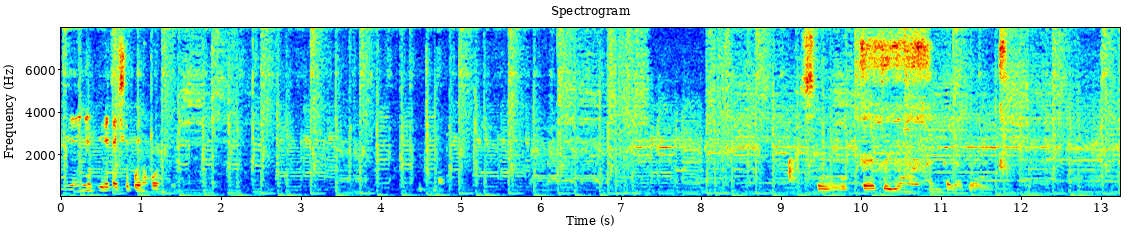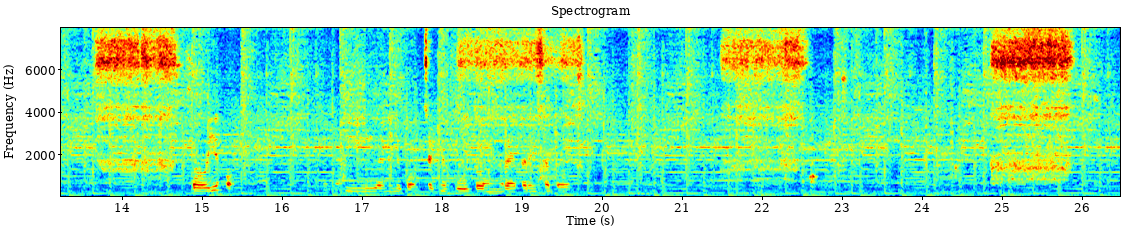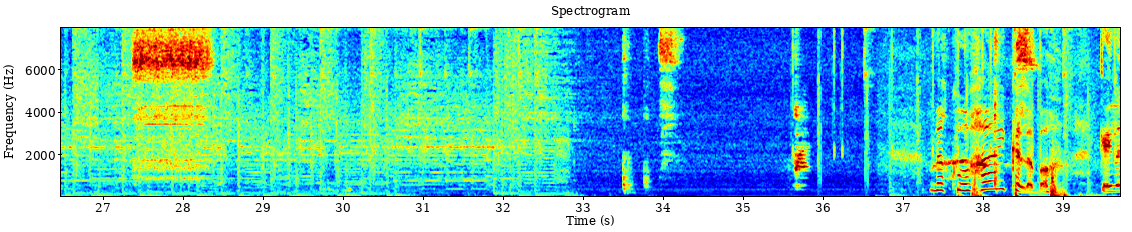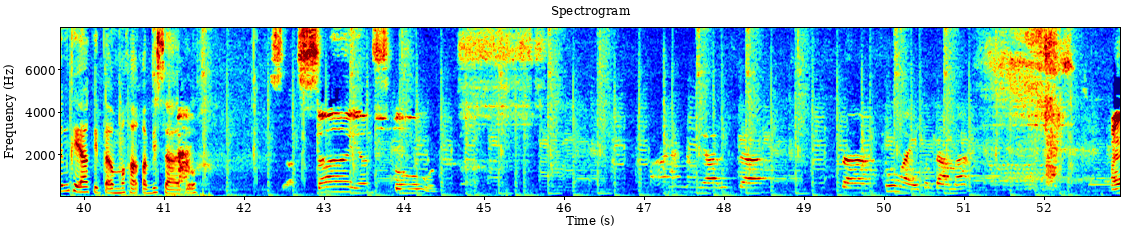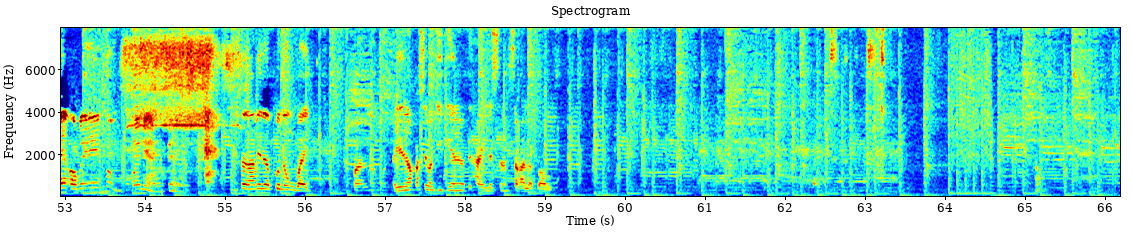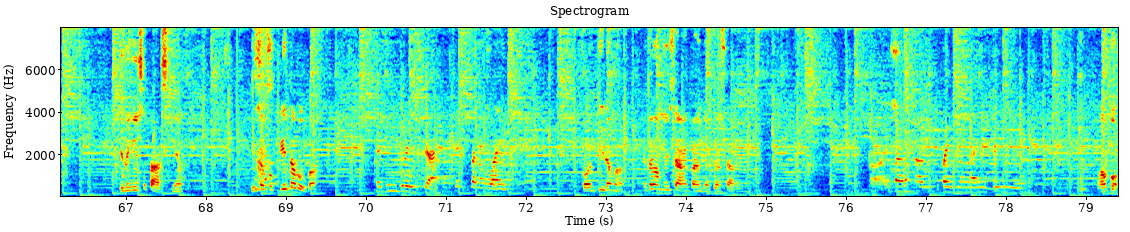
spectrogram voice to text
Ayan yung puro touch po ng konti. So, ito yung ating kalabaw. So, yun po. I, ano nyo po, check nyo po itong reference na to. Naku, hi, kalabaw. Kailan kaya kita makakabisado? Sa science code. Paano nangyari sa sa sungay kung tama? Ay, okay na yun, ma'am. Okay na yan. Okay namin na po ng white. Para lang po. Ayun lang kasi magiging ano, natin highlights lang sa kalabaw. Yun lang yung sa taas niya. Kita po, kita po ba? Naging gray siya. Naging pa ng white. Konti lang, ma'am. Ito, ma'am, yung sa akin, parang ganito lang sa akin. Ay, parang halos white na nga yun sa'yo eh. Opo.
